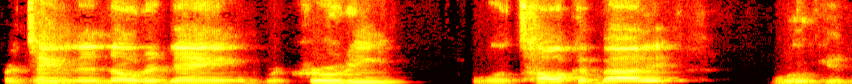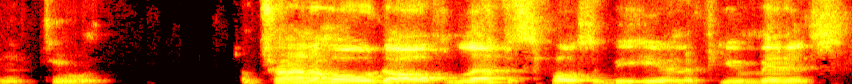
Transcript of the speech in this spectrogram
pertaining to Notre Dame recruiting, we'll talk about it. We'll get into it. I'm trying to hold off. Left is supposed to be here in a few minutes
